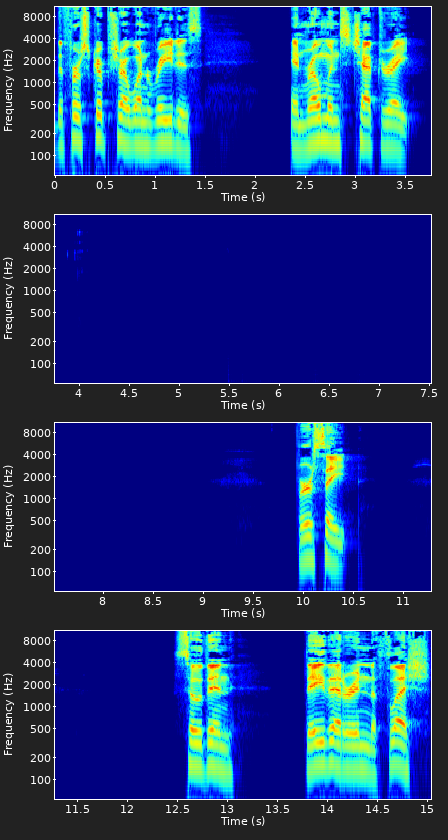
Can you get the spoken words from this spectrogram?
The first scripture I want to read is in Romans chapter 8. Verse 8 So then, they that are in the flesh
